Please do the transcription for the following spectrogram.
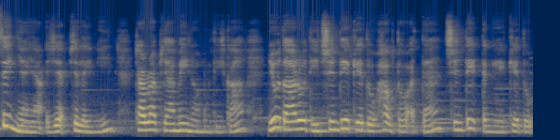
စိတ်ညံရာအရက်ဖြစ်လိမ့်မည်ထာဝရဘုရားမိန်တော်မူသည်ကမြို့သားတို့သည်ရှင်သစ်ကဲ့သို့ဟောက်သောအတန်ရှင်သစ်တငယ်ကဲ့သို့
